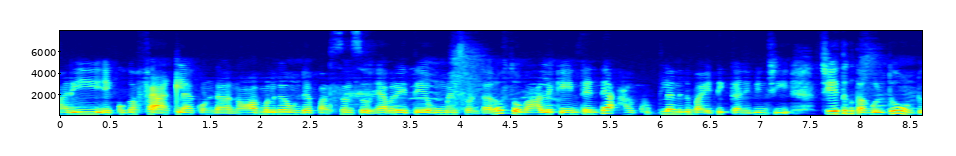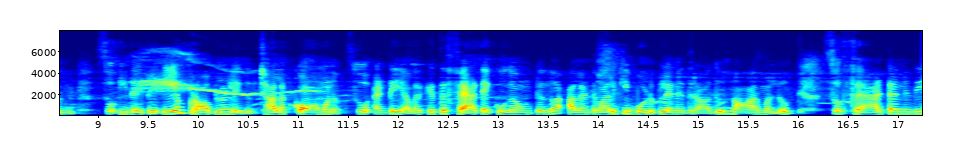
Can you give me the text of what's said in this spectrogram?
మరీ ఎక్కువగా ఫ్యాట్ లేకుండా నార్మల్గా ఉండే పర్సన్స్ ఎవరైతే ఉమెన్స్ ఉంటారో సో వాళ్ళకి ఏంటంటే ఆ కుట్లు అనేది బయటికి కనిపించి చేతికి తగులుతూ ఉంటుంది. సో ఇదైతే ఏం ప్రాబ్లం లేదు. చాలా కామన్. సో అంటే ఎవరికైతే ఫ్యాట్ ఎక్కువ ఎక్కువగా ఉంటుందో అలాంటి వాళ్ళకి బొడుపులు అనేది రాదు నార్మల్ సో ఫ్యాట్ అనేది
